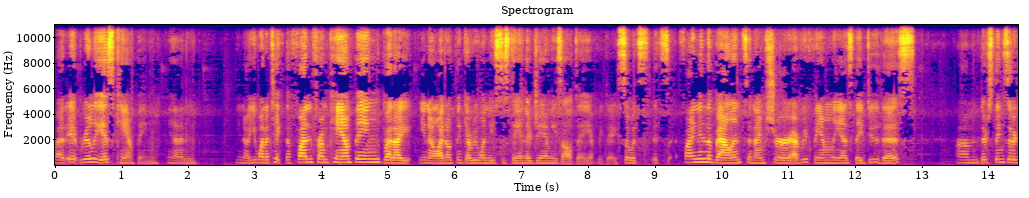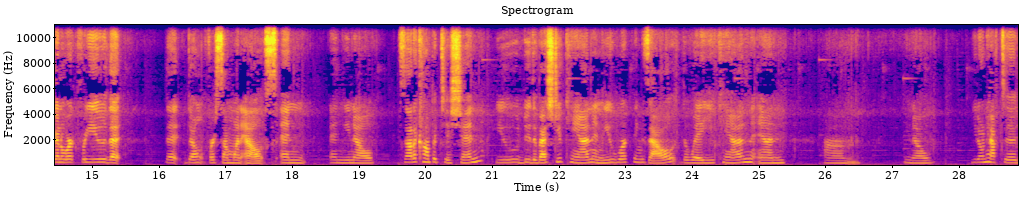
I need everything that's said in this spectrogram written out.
but it really is camping, and you know, you want to take the fun from camping, but I, you know, I don't think everyone needs to stay in their jammies all day every day. So it's it's finding the balance, and I'm sure every family, as they do this, um, there's things that are going to work for you that that don't for someone else, and and you know, it's not a competition. You do the best you can, and you work things out the way you can, and um, you know, you don't have to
